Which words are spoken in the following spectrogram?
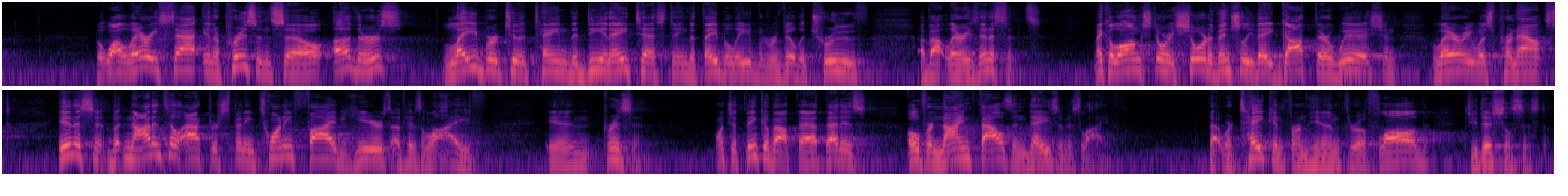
But while Larry sat in a prison cell, others labored to obtain the DNA testing that they believed would reveal the truth about Larry's innocence. Make a long story short, eventually they got their wish and Larry was pronounced innocent, but not until after spending 25 years of his life in prison. I want you to think about that. That is over 9,000 days of his life that were taken from him through a flawed judicial system.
